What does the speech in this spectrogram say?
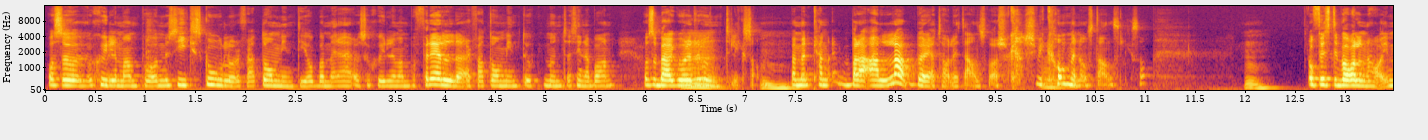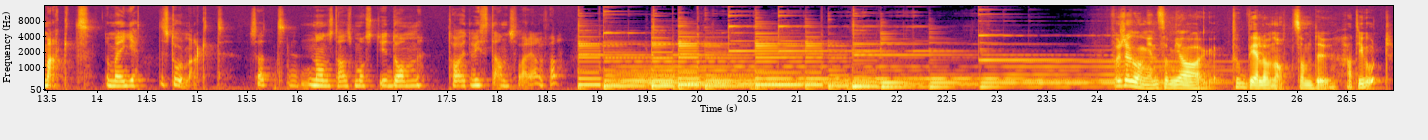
Och så skyller man på musikskolor för att de inte jobbar med det här och så skyller man på föräldrar för att de inte uppmuntrar sina barn. Och så bara går det runt liksom. Ja, men kan bara alla börja ta lite ansvar så kanske vi kommer någonstans liksom. Och festivalerna har ju makt. De har jättestor makt. Så att någonstans måste ju de ta ett visst ansvar i alla fall. Första gången som jag tog del av något som du hade gjort,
